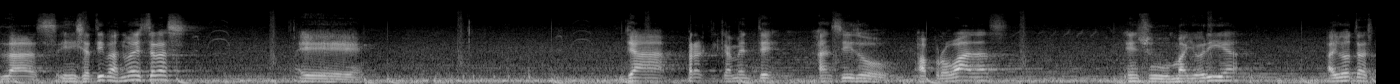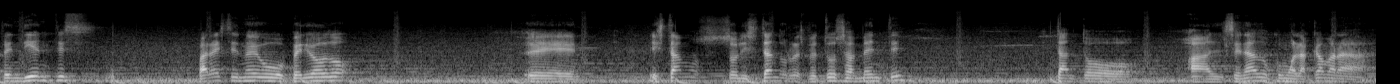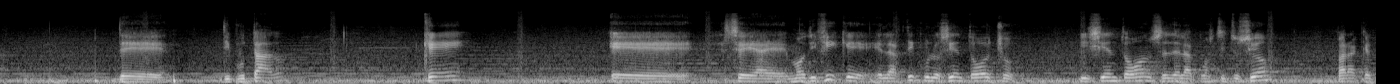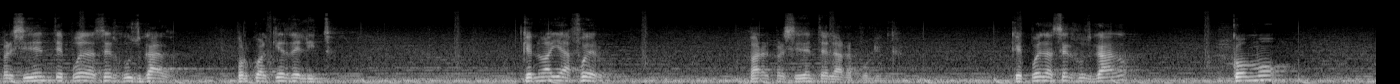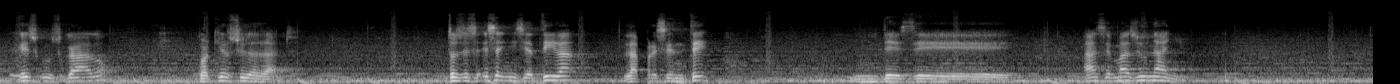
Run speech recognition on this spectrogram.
las iniciativas nuestras eh, ya prácticamente han sido aprobadas en su mayoría, hay otras pendientes para este nuevo periodo. Eh, estamos solicitando respetuosamente tanto al Senado como a la Cámara de Diputados que eh, se eh, modifique el artículo 108 y 111 de la Constitución para que el presidente pueda ser juzgado por cualquier delito, que no haya afuero para el presidente de la República, que pueda ser juzgado como es juzgado cualquier ciudadano. Entonces, esa iniciativa la presenté desde hace más de un año.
